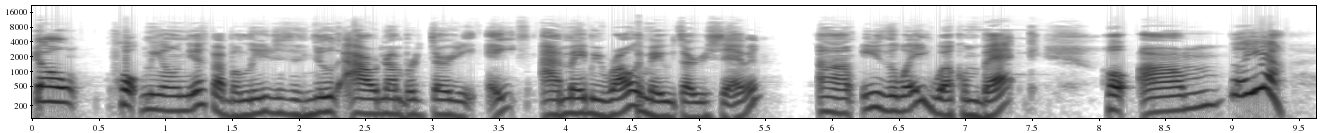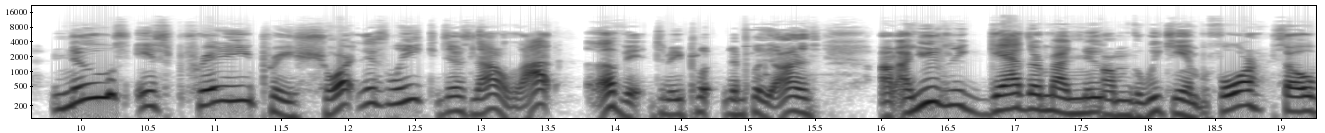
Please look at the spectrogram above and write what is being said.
Don't quote me on this, but I believe this is news hour number 38. I may be wrong, it may be 37. Um, either way, welcome back. Um, well, yeah, news is pretty pretty short this week. There's not a lot of it to be pl- to be honest. Um, I usually gather my news um the weekend before, so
